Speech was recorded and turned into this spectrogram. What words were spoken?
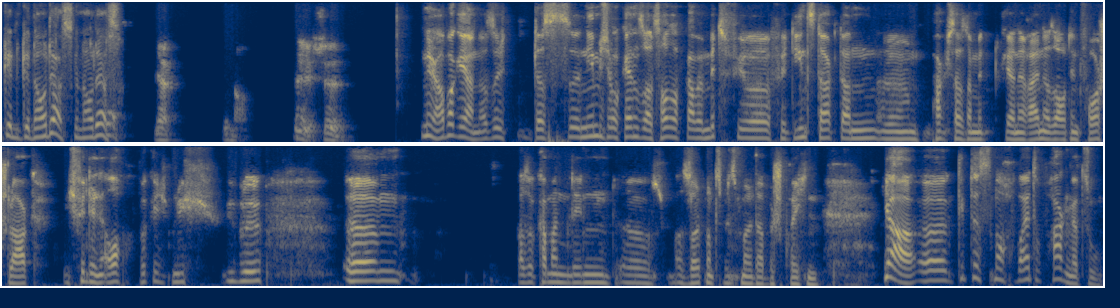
genau das, genau das. Ja, ja genau. Nee, schön. Nee, aber gern. Also ich, das äh, nehme ich auch gerne so als Hausaufgabe mit für, für Dienstag. Dann äh, packe ich das damit gerne rein. Also auch den Vorschlag. Ich finde den auch wirklich nicht übel. Ähm, also kann man den, äh, sollte man zumindest mal da besprechen. Ja, äh, gibt es noch weitere Fragen dazu?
